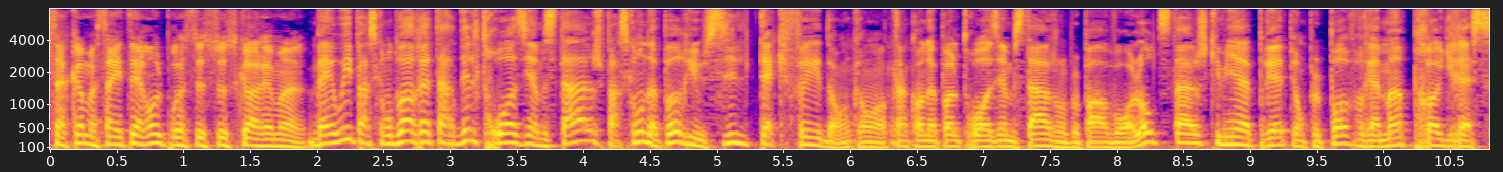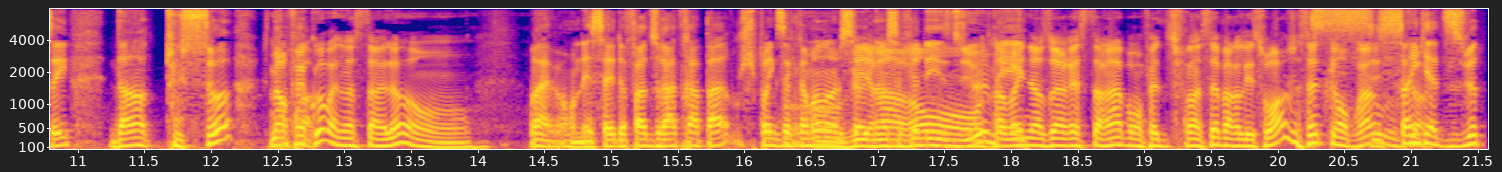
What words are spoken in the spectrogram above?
ça, comme, ça interrompt le processus carrément. Ben oui, parce qu'on doit retarder le troisième stage parce qu'on n'a pas réussi le tech fait. Donc, tant qu'on n'a pas le troisième stage, on peut pas avoir l'autre stage qui vient après, puis on peut pas vraiment progresser dans tout ça. Mais on fait quoi pendant ce temps-là? On... Ouais, on essaie de faire du rattrapage. Je suis pas exactement dans le, secret des dieux. On travaille dans un restaurant et on fait du français par les soirs. J'essaie de comprendre. C'est 5 à 18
